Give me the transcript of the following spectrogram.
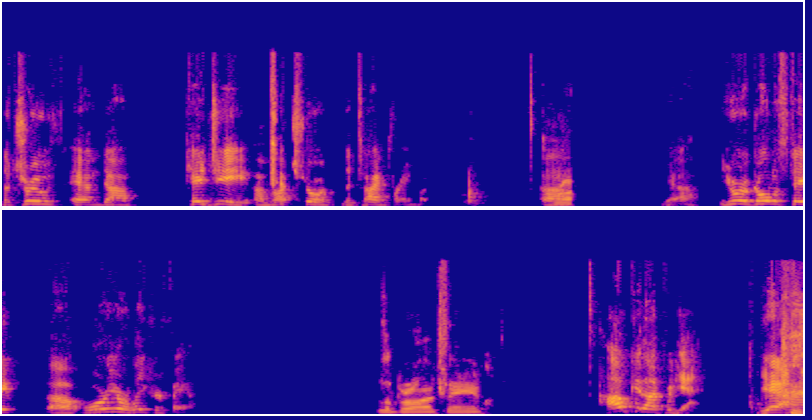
the truth and uh, KG. I'm not sure the time frame, but uh, right. yeah, you're a Golden State uh, Warrior or Laker fan? LeBron fan. How can I forget? Yeah, I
